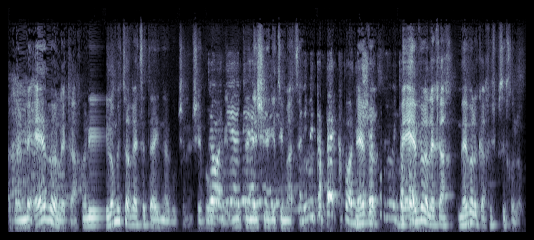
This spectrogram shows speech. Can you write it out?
אבל מעבר לכך, ואני לא מתרץ את ההתנהגות שלהם, שיהיה ברור, אני לא נותן איזושהי לגיטימציה. אני מתאפק פה, אני יושב פה ומתאפק. מעבר לכך, מעבר לכך יש פסיכולוגיה.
